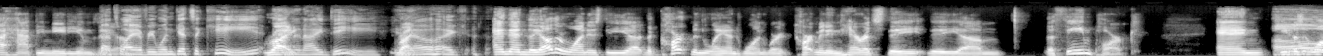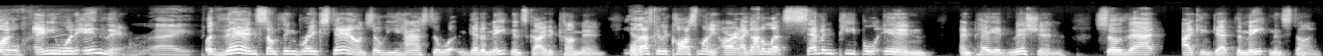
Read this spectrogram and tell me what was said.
a happy medium there That's why everyone gets a key Right. and an ID. You Right. know, like and then the other one is the uh, the Cartman Land one, where Cartman inherits the the um, the theme park, and he doesn't Oh. want anyone in there. right. But then something breaks down, so he has to get a maintenance guy to come in. Yeah. Well, that's going to cost money. All right, I got to let seven people in and pay admission so that I can get the maintenance done.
